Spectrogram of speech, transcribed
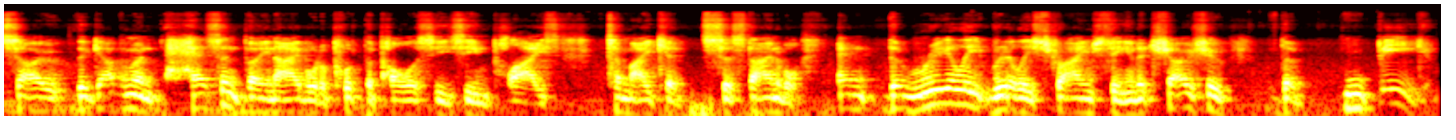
So the government hasn't been able to put the policies in place to make it sustainable. And the really really strange thing, and it shows you the big,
